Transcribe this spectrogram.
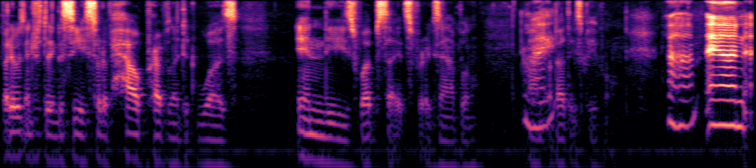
but it was interesting to see sort of how prevalent it was in these websites, for example, um, right. about these people. Uh-huh. And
